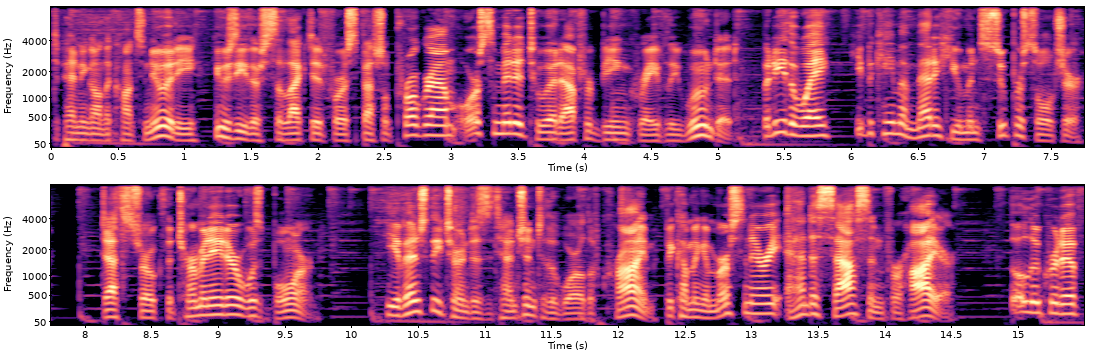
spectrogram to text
Depending on the continuity, he was either selected for a special program or submitted to it after being gravely wounded, but either way, he became a metahuman super soldier. Deathstroke the Terminator was born. He eventually turned his attention to the world of crime, becoming a mercenary and assassin for hire. Though lucrative,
